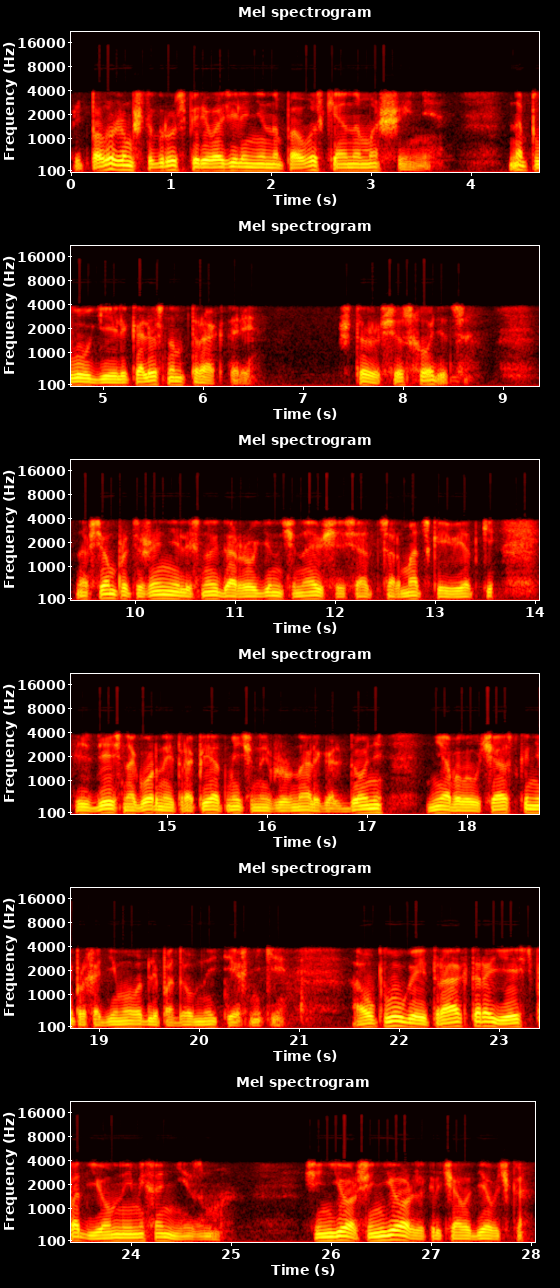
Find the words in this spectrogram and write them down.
Предположим, что груз перевозили не на повозке, а на машине, на плуге или колесном тракторе. Что же, все сходится. На всем протяжении лесной дороги, начинающейся от Царматской ветки, и здесь, на горной тропе, отмеченной в журнале «Гальдони», не было участка, непроходимого для подобной техники. А у плуга и трактора есть подъемный механизм. «Сеньор, сеньор!» — закричала девочка —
